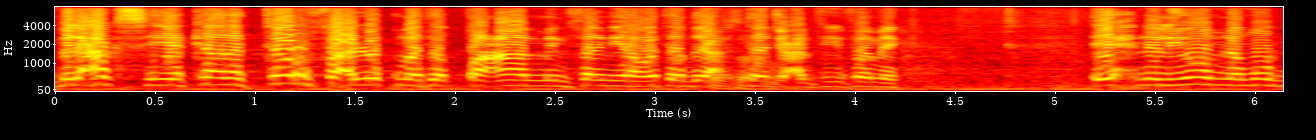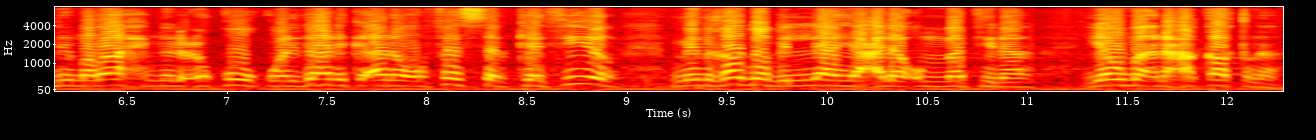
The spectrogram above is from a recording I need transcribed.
بالعكس هي كانت ترفع لقمة الطعام من فمها وتضع. تجعل في فمك. إحنا اليوم نمر بمراحل من العقوق ولذلك أنا أفسر كثير من غضب الله على أمتنا يوم أن عققنا.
